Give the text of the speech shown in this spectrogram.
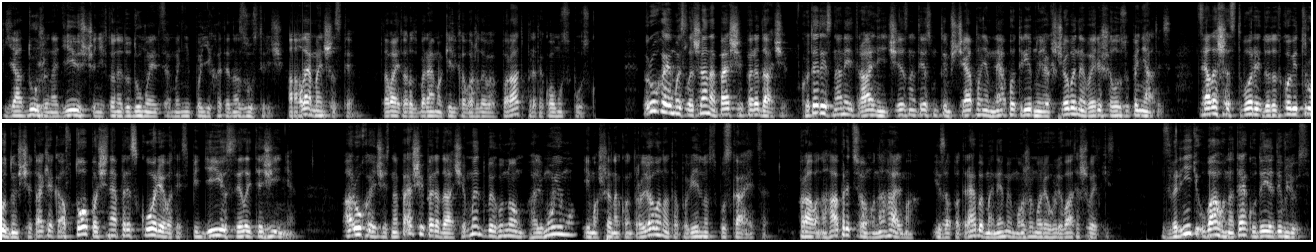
Я дуже надіюсь, що ніхто не додумається мені поїхати на зустріч. Але менше з тим. Давайте розберемо кілька важливих порад при такому спуску. Рухаємось лише на першій передачі. Вкотитись на нейтральній чи з натиснутим щепленням не потрібно, якщо ви не вирішили зупинятись. Це лише створить додаткові труднощі, так як авто почне прискорюватись під дією сили тяжіння. А рухаючись на першій передачі, ми двигуном гальмуємо, і машина контрольовано та повільно спускається. Права нога при цьому на гальмах, і за потреби ми ними можемо регулювати швидкість. Зверніть увагу на те, куди я дивлюсь.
